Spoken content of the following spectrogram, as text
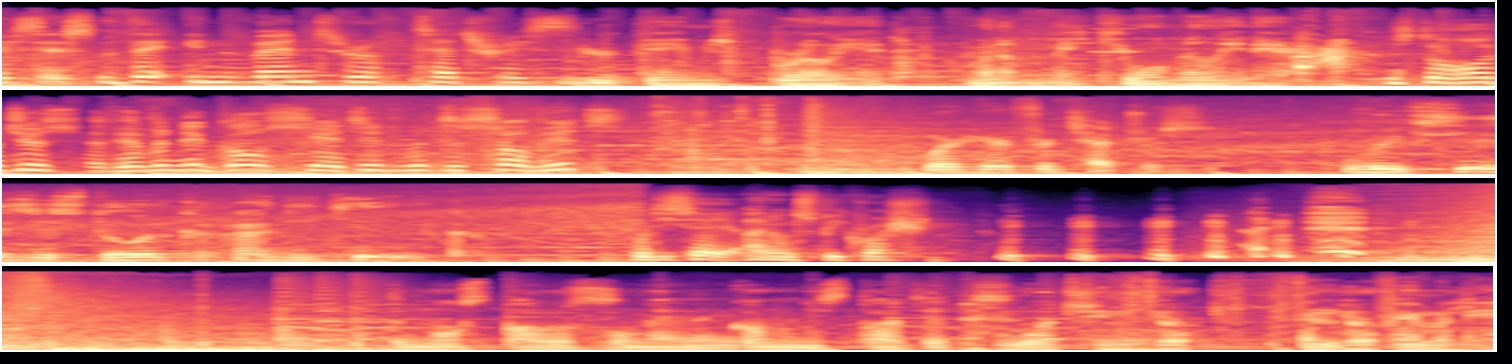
This is the inventor of Tetris. Your game is brilliant. I'm gonna make you a millionaire. Mr. Hodges, have you ever negotiated with the Soviets? We're here for Tetris. We все здесь только ради денег. What do you say? I don't speak Russian. The most powerful man in Communist Party is watching you and your family.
